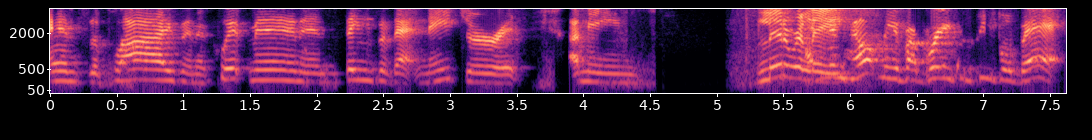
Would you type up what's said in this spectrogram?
and supplies and equipment and things of that nature, it I mean literally help me if I bring some people back.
